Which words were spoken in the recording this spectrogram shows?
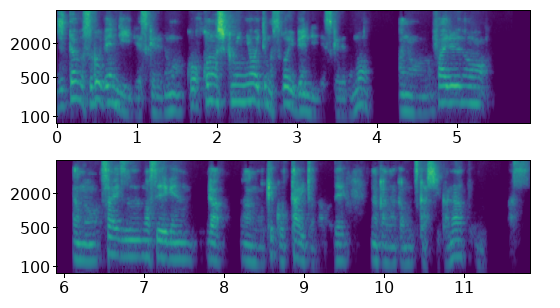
GitHub すごい便利ですけれどもこ、この仕組みにおいてもすごい便利ですけれども、あの、ファイルの、あの、サイズの制限が、あの、結構タイトなので、なかなか難しいかなと思います。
